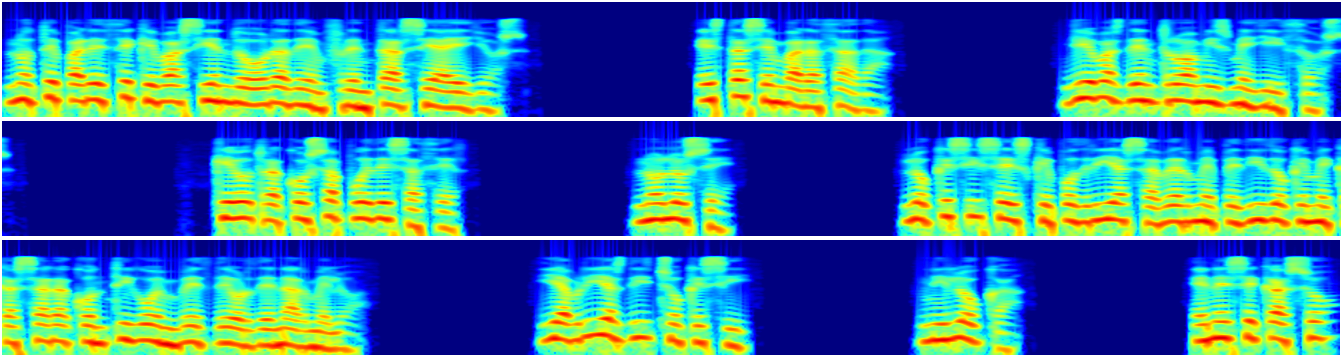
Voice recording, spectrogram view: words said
¿No te parece que va siendo hora de enfrentarse a ellos? Estás embarazada. Llevas dentro a mis mellizos. ¿Qué otra cosa puedes hacer? No lo sé. Lo que sí sé es que podrías haberme pedido que me casara contigo en vez de ordenármelo. Y habrías dicho que sí. Ni loca. En ese caso,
